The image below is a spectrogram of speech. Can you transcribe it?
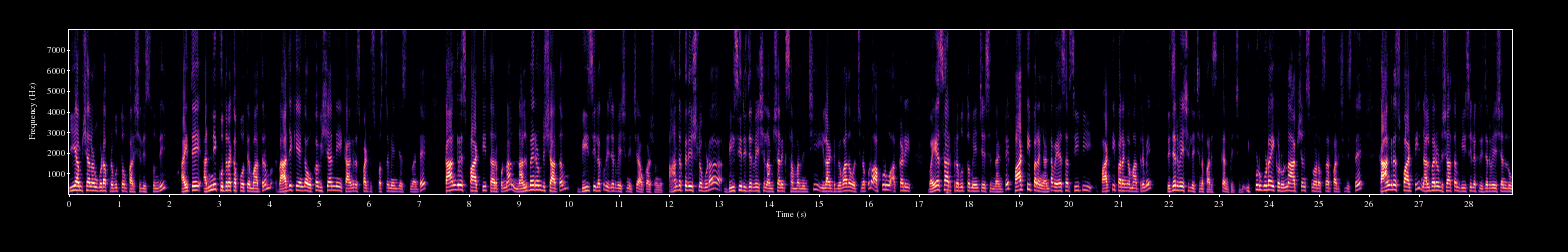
ఈ అంశాలను కూడా ప్రభుత్వం పరిశీలిస్తుంది. అయితే అన్ని కుదరకపోతే మాత్రం రాజకీయంగా ఒక విషయాన్ని కాంగ్రెస్ పార్టీ స్పష్టం ఏం చేస్తుందంటే కాంగ్రెస్ పార్టీ తరపున నలభై రెండు శాతం బీసీలకు రిజర్వేషన్ ఇచ్చే అవకాశం ఉంది. ఆంధ్రప్రదేశ్లో కూడా బీసీ రిజర్వేషన్ అంశానికి సంబంధించి ఇలాంటి వివాదం వచ్చినప్పుడు అప్పుడు అక్కడి వైఎస్ఆర్ ప్రభుత్వం ఏం చేసిందంటే పార్టీ పరంగా అంటే వైఎస్ఆర్ సిపి పార్టీ పరంగా మాత్రమే రిజర్వేషన్లు ఇచ్చిన పరిస్థితి కనిపించింది. ఇప్పుడు కూడా ఇక్కడ ఉన్న ఆప్షన్స్ మనం ఒకసారి పరిశీలిస్తే కాంగ్రెస్ పార్టీ నలభై రెండు శాతం బీసీలకు రిజర్వేషన్లు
